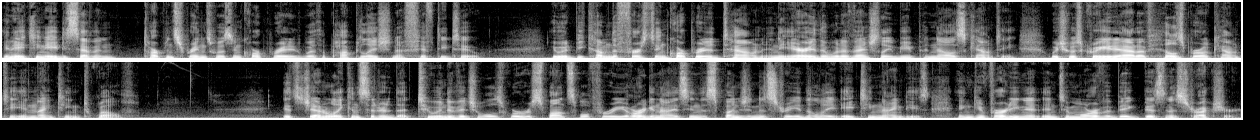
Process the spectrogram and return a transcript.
In 1887, Tarpon Springs was incorporated with a population of 52. It would become the first incorporated town in the area that would eventually be Pinellas County, which was created out of Hillsborough County in 1912. It's generally considered that two individuals were responsible for reorganizing the sponge industry in the late 1890s and converting it into more of a big business structure.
